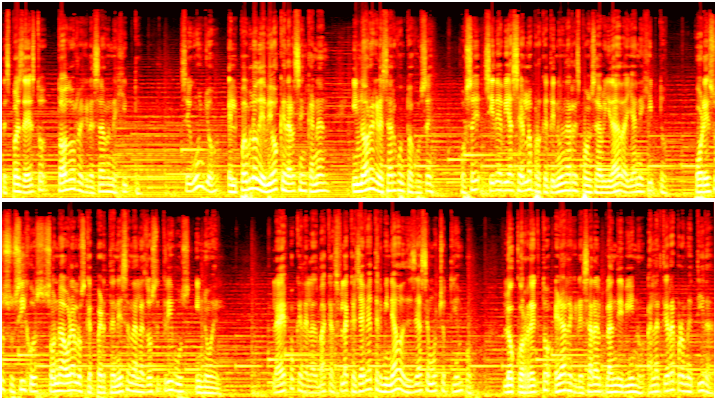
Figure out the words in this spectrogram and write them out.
Después de esto, todos regresaron a Egipto. Según yo, el pueblo debió quedarse en Canaán, y no regresar junto a José. José sí debía hacerlo porque tenía una responsabilidad allá en Egipto. Por eso sus hijos son ahora los que pertenecen a las doce tribus y no él. La época de las vacas flacas ya había terminado desde hace mucho tiempo. Lo correcto era regresar al plan divino, a la tierra prometida,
